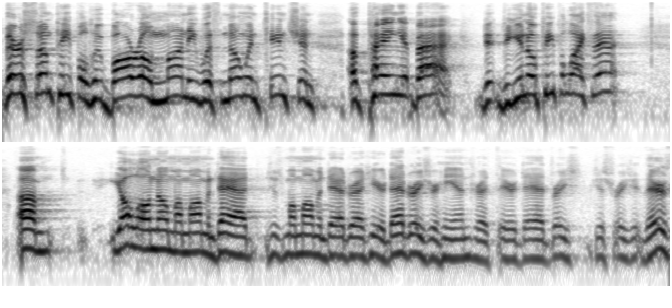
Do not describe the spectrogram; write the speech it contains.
There are some people who borrow money with no intention of paying it back. Do, do you know people like that? Um, y'all all know my mom and dad. Here's my mom and dad right here. Dad, raise your hand right there. Dad, raise, just raise your. There's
